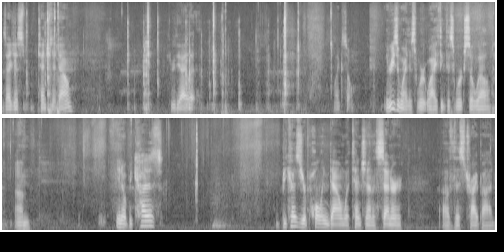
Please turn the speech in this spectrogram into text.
is I just tension it down through the eyelet like so. The reason why this work, why I think this works so well, um, you know, because because you're pulling down with tension on the center of this tripod,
